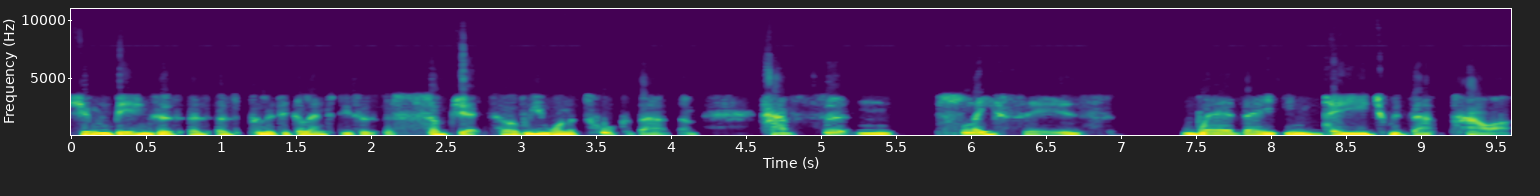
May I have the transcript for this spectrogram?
human beings, as, as, as political entities, as, as subjects, however you want to talk about them, have certain places where they engage with that power.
